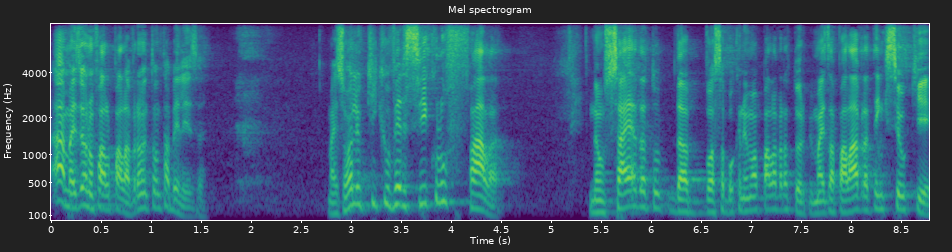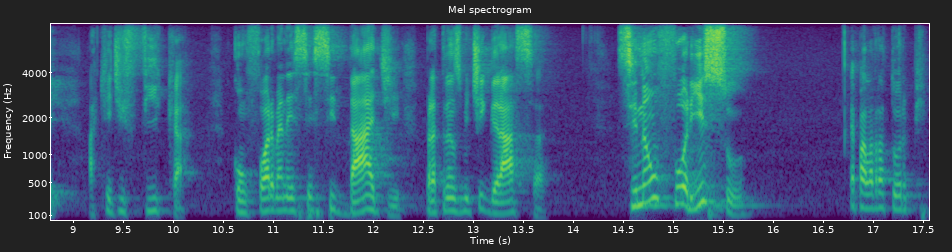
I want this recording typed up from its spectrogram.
Ah, mas eu não falo palavrão, então tá beleza. Mas olha o que, que o versículo fala. Não saia da, da vossa boca nenhuma palavra torpe, mas a palavra tem que ser o quê? A que edifica, conforme a necessidade, para transmitir graça. Se não for isso, é palavra torpe.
